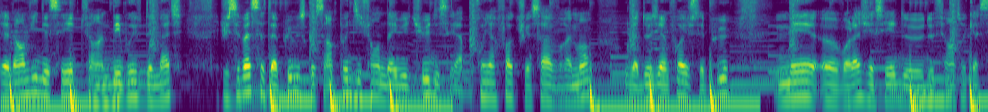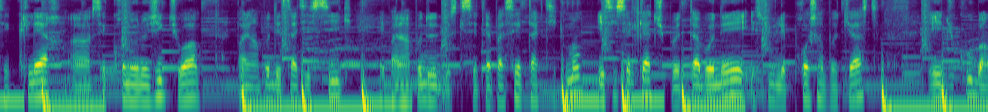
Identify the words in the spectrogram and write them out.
J'avais envie d'essayer de faire un débrief de match. Je sais pas si ça t'a plu parce que c'est un peu différent d'habitude. C'est la première fois que je fais ça vraiment. Ou la deuxième fois, je sais plus. Mais euh, voilà, j'ai essayé de, de, faire un truc assez clair, euh, assez chronologique, tu vois. Parler un peu des statistiques et parler un peu de, de ce qui s'était passé tactiquement. Et si c'est le tu peux t'abonner et suivre les prochains podcasts. Et du coup, bah,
